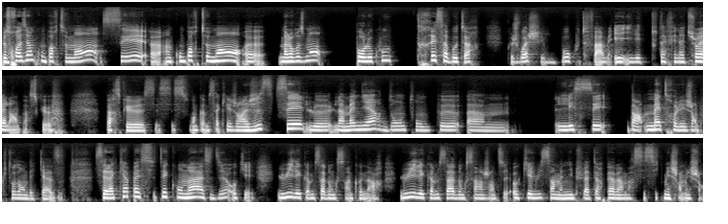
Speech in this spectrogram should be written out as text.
Le troisième comportement, c'est un comportement malheureusement pour le coup très saboteur que je vois chez beaucoup de femmes, et il est tout à fait naturel, hein, parce que parce que c'est souvent comme ça que les gens agissent, c'est la manière dont on peut laisser, mettre les gens plutôt dans des cases. C'est la capacité qu'on a à se dire, OK, lui, il est comme ça, donc c'est un connard. Lui, il est comme ça, donc c'est un gentil. OK, lui, c'est un manipulateur pervers narcissique, méchant, méchant.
